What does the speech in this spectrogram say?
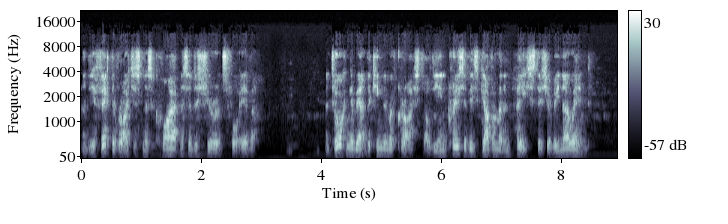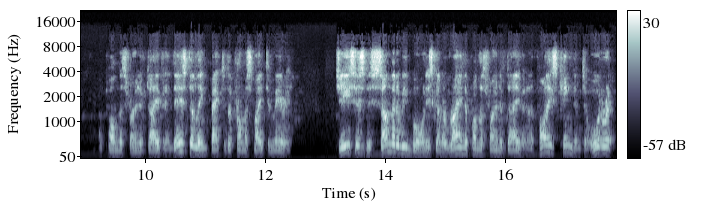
and the effect of righteousness, quietness and assurance forever. And talking about the kingdom of Christ, of the increase of his government and peace, there shall be no end upon the throne of David. And there's the link back to the promise made to Mary. Jesus, the son that will be born, is going to reign upon the throne of David and upon his kingdom to order it,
